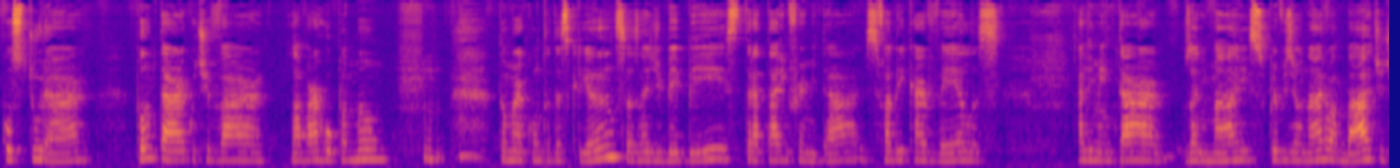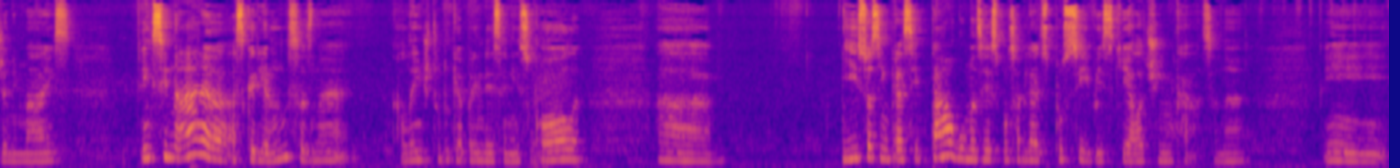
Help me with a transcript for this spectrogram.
costurar, plantar, cultivar, lavar roupa à mão, tomar conta das crianças, né, de bebês, tratar enfermidades, fabricar velas, alimentar os animais, supervisionar o abate de animais, ensinar as crianças, né, além de tudo que aprendesse na escola. Ah, isso, assim, para citar algumas responsabilidades possíveis que ela tinha em casa, né? E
